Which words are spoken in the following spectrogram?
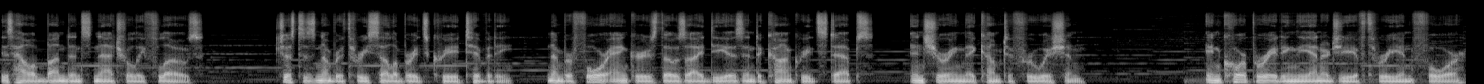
is how abundance naturally flows. Just as number three celebrates creativity, number four anchors those ideas into concrete steps, ensuring they come to fruition. Incorporating the energy of three and four.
